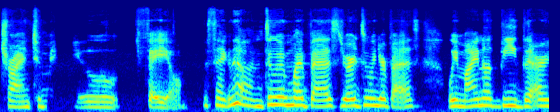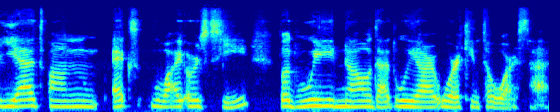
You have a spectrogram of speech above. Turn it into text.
trying to make you fail. It's like no i'm doing my best. You're doing your best. We might not be there yet on x y or z but we know that we are working towards that.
